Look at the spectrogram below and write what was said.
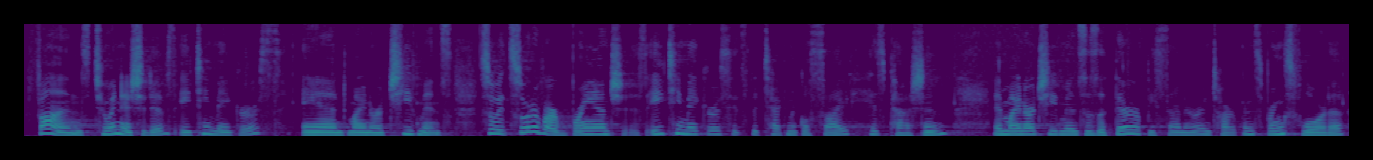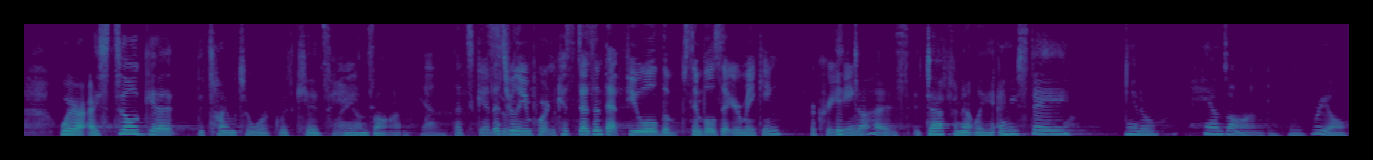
funds two initiatives, 18 Makers and Minor Achievements. So it's sort of our branches. 18 Makers hits the technical side, his passion, and Minor Achievements is a therapy center in Tarpon Springs, Florida, where I still get the time to work with kids hands on. Yeah, that's good. That's So- really important because doesn't that fuel the symbols that you're making or creating? It does, definitely. And you stay, you know, hands on, real.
